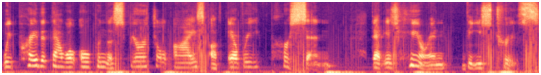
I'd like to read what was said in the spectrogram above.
We pray that Thou will open the spiritual eyes of every person that is hearing these truths.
